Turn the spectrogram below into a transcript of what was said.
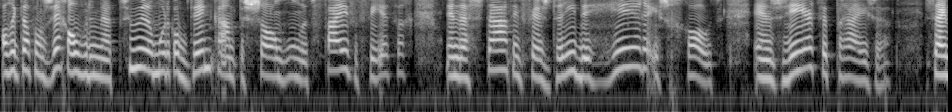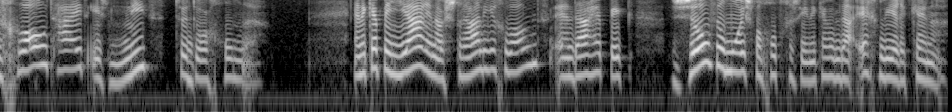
als ik dat dan zeg over de natuur, dan moet ik ook denken aan Psalm 145. En daar staat in vers 3: De Heere is groot en zeer te prijzen. Zijn grootheid is niet te doorgronden. En ik heb een jaar in Australië gewoond en daar heb ik zoveel moois van God gezien. Ik heb hem daar echt leren kennen.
